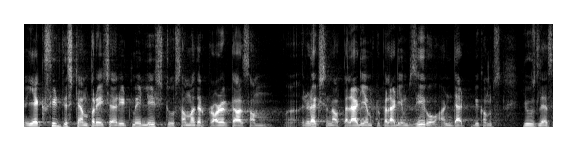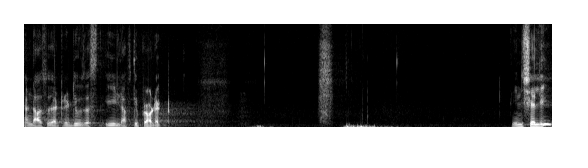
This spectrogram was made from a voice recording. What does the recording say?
exceed this temperature it may leads to some other product or some uh, reduction of palladium to palladium 0 and that becomes useless and also that reduces yield of the product. Initially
